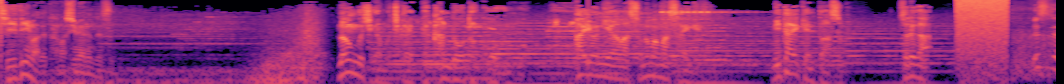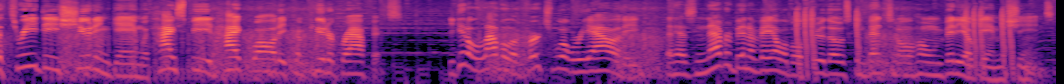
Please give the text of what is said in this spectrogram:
CD まで楽しめるんですロング氏が持ち帰った感動と興奮をパイオニアはそのまま再現未体験と遊ぶそれが This is a 3D shooting game with high speed, high quality computer graphics. You get a level of virtual reality that has never been available through those conventional home video game machines.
